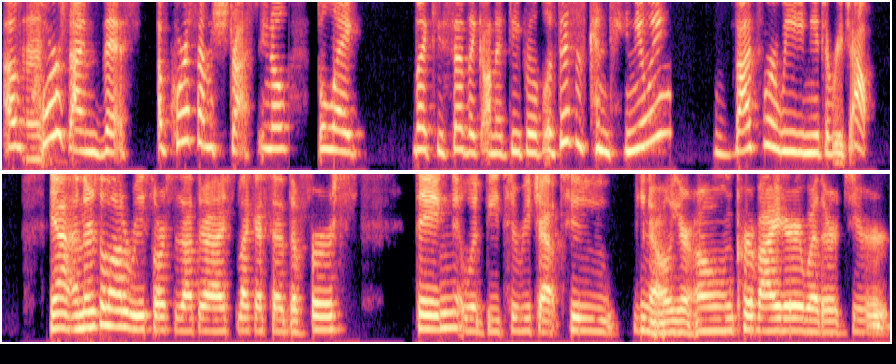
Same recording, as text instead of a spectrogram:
Of right. course I'm this. Of course I'm stressed, you know, but like, like you said, like on a deeper level, if this is continuing, that's where we need to reach out. Yeah. And there's a lot of resources out there. I, like I said, the first thing would be to reach out to you know your own provider whether it's your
